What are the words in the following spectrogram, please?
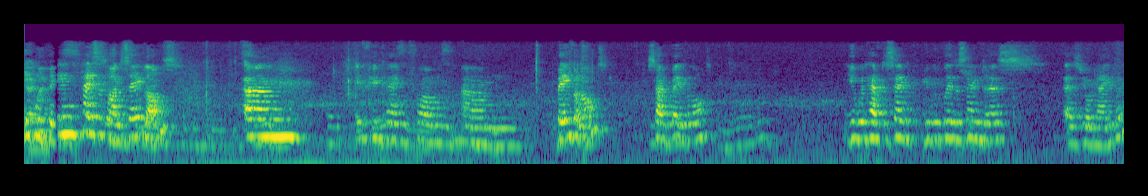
It would be- in places like Zeeland. Um, if you came from um, Beveland, South Beveland, you would have the same. You would wear the same dress as your neighbour.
